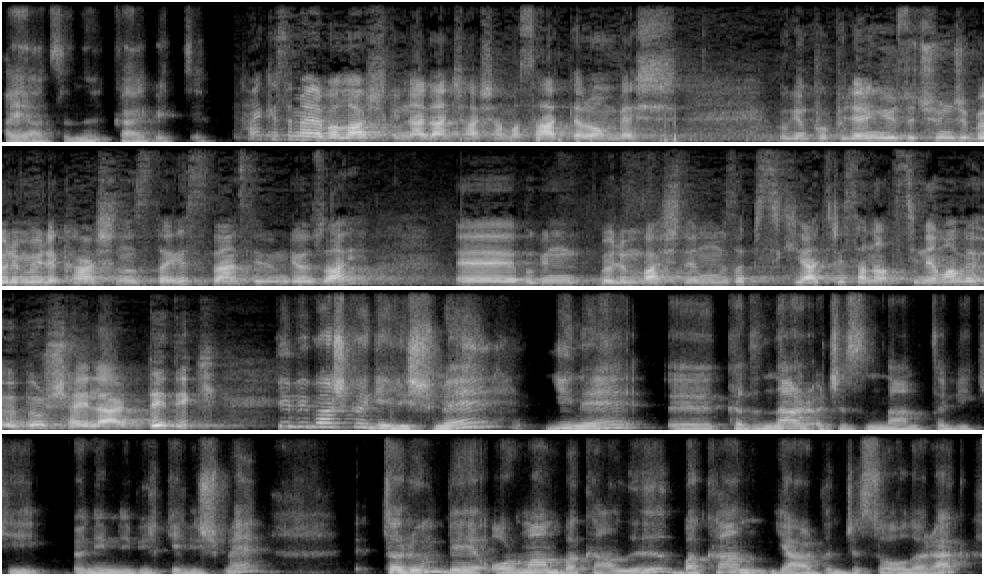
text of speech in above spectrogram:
hayatını kaybetti. Herkese merhabalar. Günlerden çarşamba saatler 15. Bugün Popüler'in 103. bölümüyle karşınızdayız. Ben Sevim Gözay. Ee, Bugün bölüm başlığımıza psikiyatri, sanat, sinema ve öbür şeyler dedik. Ve bir başka gelişme yine e, kadınlar açısından tabii ki önemli bir gelişme. Tarım ve Orman Bakanlığı Bakan Yardımcısı olarak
